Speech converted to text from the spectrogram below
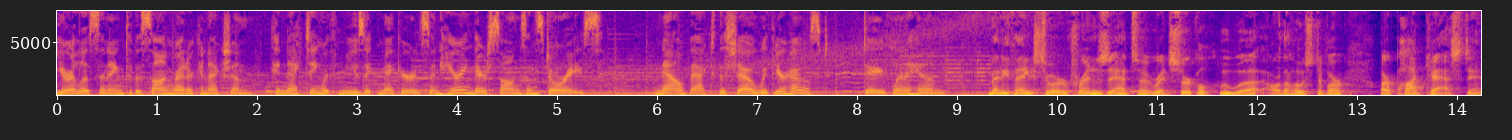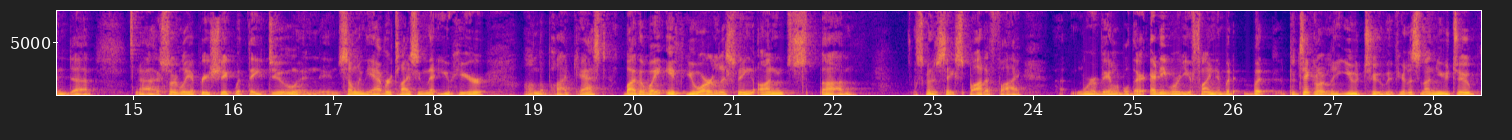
You're listening to the Songwriter Connection, connecting with music makers and hearing their songs and stories. Now back to the show with your host, Dave Linehan. Many thanks to our friends at uh, Red Circle who uh, are the host of our, our podcast and uh, uh, certainly appreciate what they do and, selling the advertising that you hear on the podcast. By the way, if you are listening on, um, I was going to say Spotify, we're available there anywhere you find them, but but particularly YouTube. If you listen on YouTube,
